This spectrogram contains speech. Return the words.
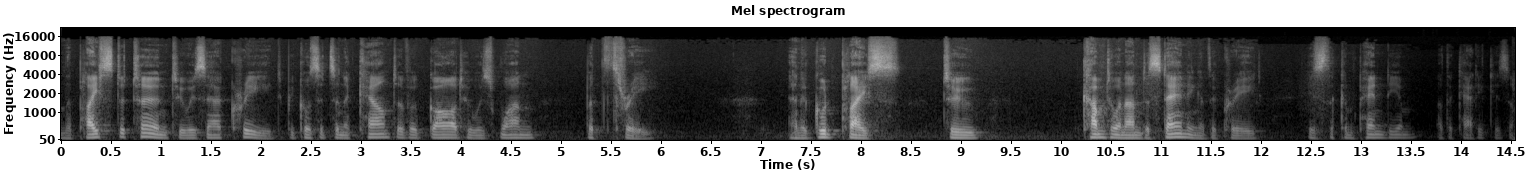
And the place to turn to is our creed, because it's an account of a God who is one but three. And a good place to come to an understanding of the creed is the compendium of the Catechism.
